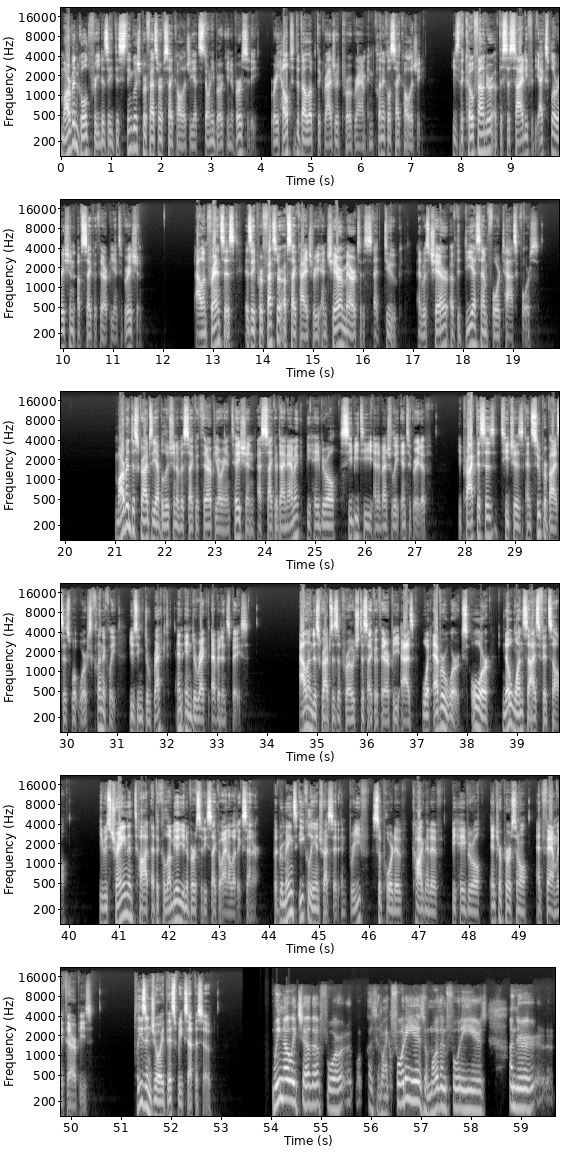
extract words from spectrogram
Marvin Goldfried is a distinguished professor of psychology at Stony Brook University, where he helped develop the graduate program in clinical psychology. He's the co founder of the Society for the Exploration of Psychotherapy Integration. Allen Frances is a professor of psychiatry and chair emeritus at Duke and was chair of the DSM 4 task force. Marvin describes the evolution of his psychotherapy orientation as psychodynamic, behavioral, CBT, and eventually integrative. He practices, teaches, and supervises what works clinically using direct and indirect evidence base. Allen describes his approach to psychotherapy as whatever works or no one size fits all. He was trained and taught at the Columbia University Psychoanalytic Center, but remains equally interested in brief, supportive, cognitive, behavioral, interpersonal, and family therapies. Please enjoy this week's episode. We know each other for, was it like 40 years or more than 40 years under,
